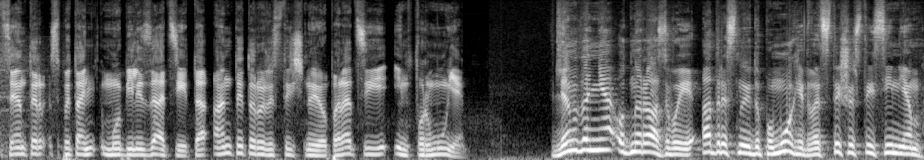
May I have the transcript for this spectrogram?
центр з питань мобілізації та антитерористичної операції інформує. Для надання одноразової адресної допомоги 26 сім'ям,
